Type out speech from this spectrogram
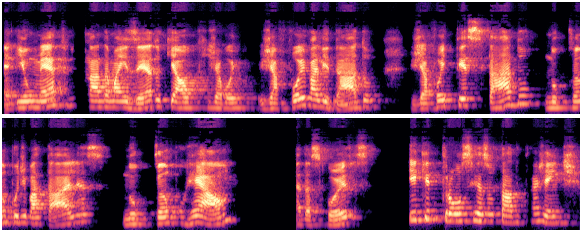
Né? E um método nada mais é do que algo que já foi, já foi validado, já foi testado no campo de batalhas, no campo real né, das coisas, e que trouxe resultado para a gente.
